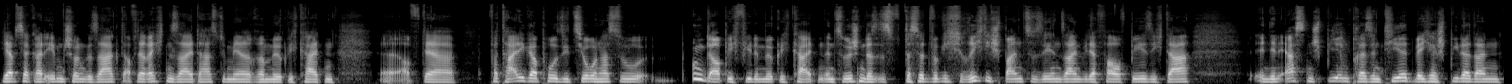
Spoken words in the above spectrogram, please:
Ich habe es ja gerade eben schon gesagt. Auf der rechten Seite hast du mehrere Möglichkeiten. Äh, auf der Verteidigerposition hast du unglaublich viele Möglichkeiten inzwischen. Das ist, das wird wirklich richtig spannend zu sehen sein, wie der VfB sich da in den ersten Spielen präsentiert, welcher Spieler dann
